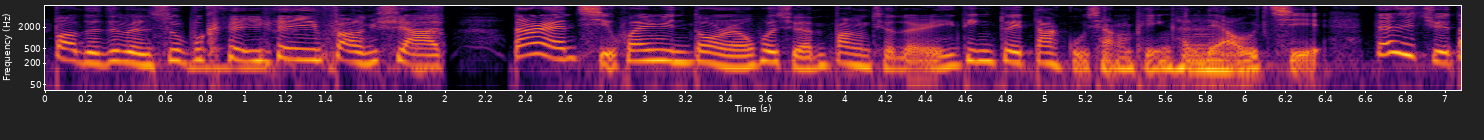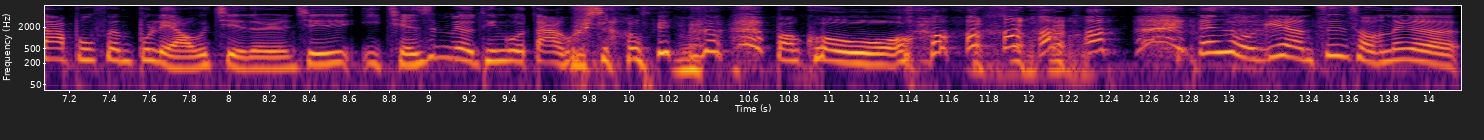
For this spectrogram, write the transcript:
抱着这本书不肯愿意放下。当然，喜欢运动人或喜欢棒球的人一定对大谷翔平很了解，但是绝大部分不了解的人，其实以前是没有听过大谷翔平的，包括我。但是我跟你讲，自从那个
